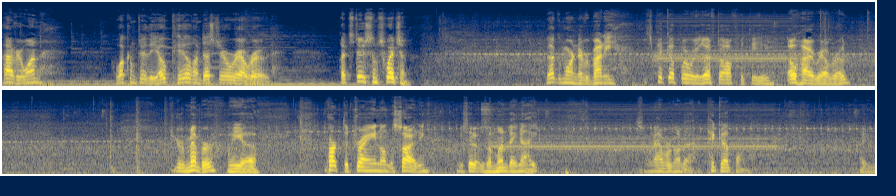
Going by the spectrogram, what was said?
Hi, everyone. Welcome to the Oak Hill Industrial Railroad. Let's do some switching. Well, good morning, everybody. Let's pick up where we left off with the Ohio Railroad. If you remember, we uh, parked the train on the siding. We said it was a Monday night. So now we're going to pick up on a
